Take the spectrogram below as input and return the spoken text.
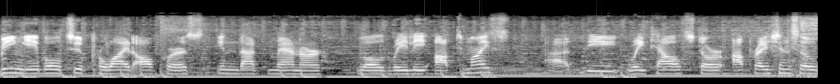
being able to provide offers in that manner will really optimize uh, the retail store operation. So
